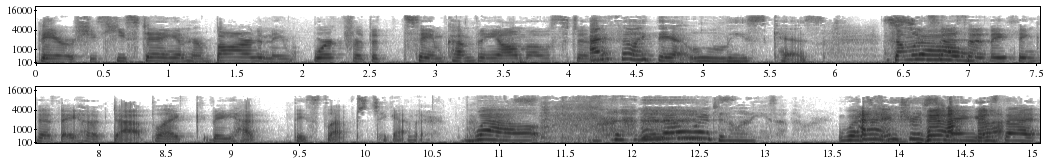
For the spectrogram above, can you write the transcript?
they were. She, he's staying in her barn, and they work for the same company almost. And I feel like they at least kissed. Someone So- says that they think that they hooked up, like they had they slept together. well, you know what's Didn't want to use other words. What's interesting is that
